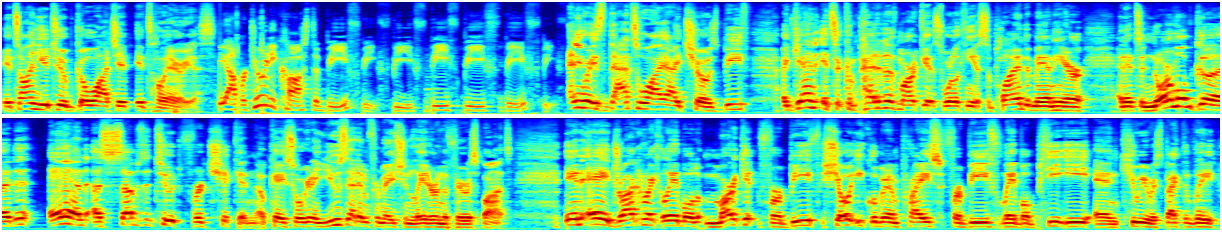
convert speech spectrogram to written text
It's on YouTube. Go watch it. It's hilarious. The opportunity cost of beef, beef, beef, beef, beef, beef, beef. Anyways, that's why I chose beef. Again, it's a competitive market, so we're looking at supply and demand here, and it's a normal good and a substitute for chicken. Okay, so we're gonna use that information later in the free response. In A, draw correct labeled market for beef, show equilibrium price for beef labeled PE and QE respectively.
